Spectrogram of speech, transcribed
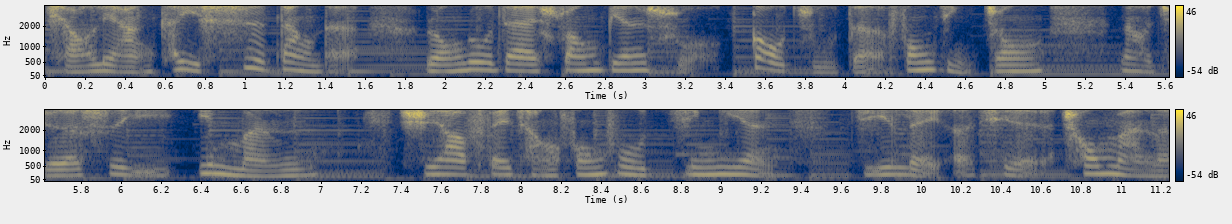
桥梁，可以适当的融入在双边所构筑的风景中。那我觉得是一一门。需要非常丰富经验积累，而且充满了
